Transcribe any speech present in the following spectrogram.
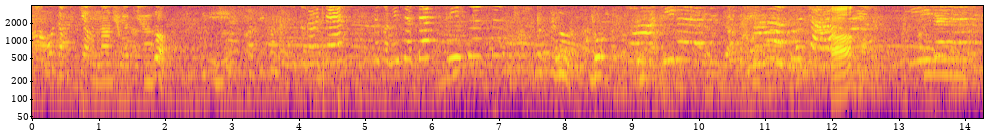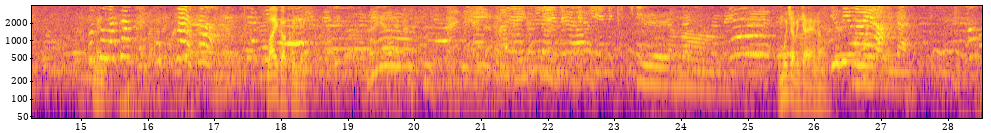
あおーちゃんも好きやもんなキラキラ嘘次ちょっとどいて。ちょっと見せて。見せて。おどわあ、綺麗。わあ？本当はさ、ここからさ。マイカ君ね綺麗、めっちゃ綺麗、めっちゃ綺綺麗。麗やなおもちゃみたいやな指輪や。どこ。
